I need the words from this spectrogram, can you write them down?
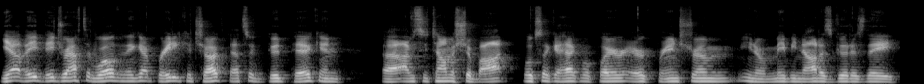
yeah, they they drafted well. They got Brady Tkachuk. That's a good pick, and uh, obviously Thomas Chabot looks like a heck of a player. Erik Brannstrom, you know, maybe not as good as they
